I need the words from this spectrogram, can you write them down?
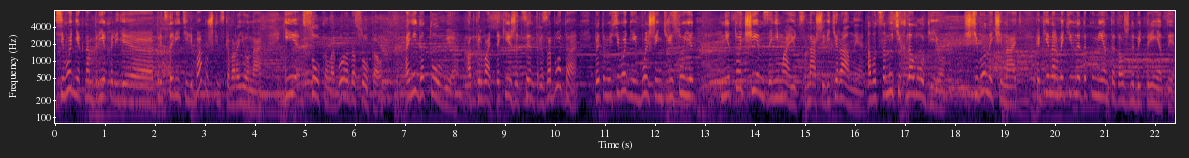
Сегодня к нам приехали э, представители Бабушкинского района и Сокола, города Сокол. Они готовы открывать такие же центры забота, поэтому сегодня их больше интересует не то, чем занимаются наши ветераны, а вот саму технологию, с чего начинать, какие нормативные документы должны быть приняты,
